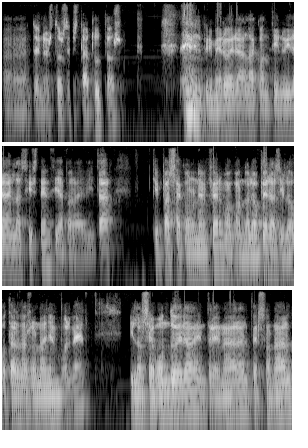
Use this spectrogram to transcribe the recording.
eh, de nuestros estatutos. El primero era la continuidad en la asistencia para evitar qué pasa con un enfermo cuando le operas y luego tardas un año en volver. Y lo segundo era entrenar al personal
